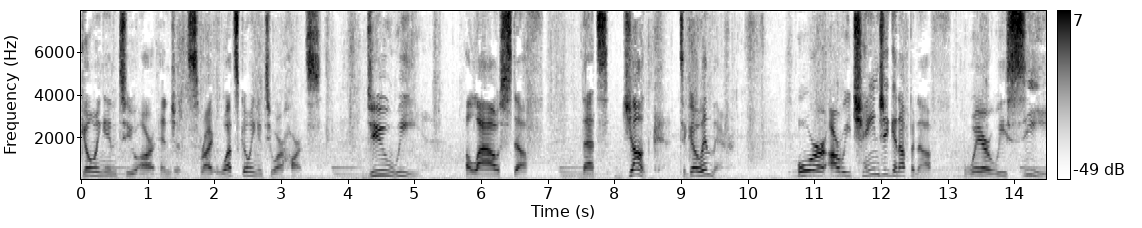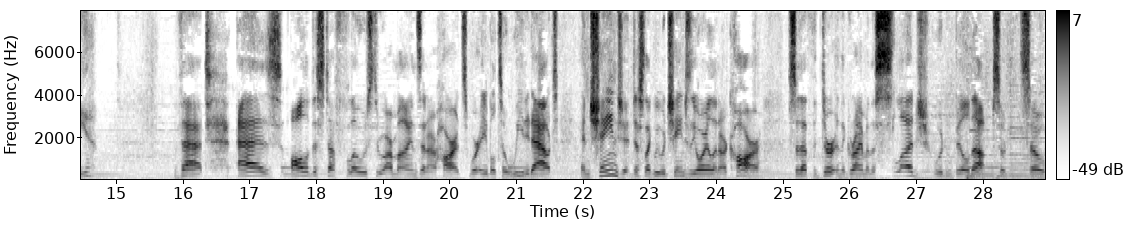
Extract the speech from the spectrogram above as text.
going into our engines, right? What's going into our hearts. Do we allow stuff that's junk to go in there? Or are we changing it up enough where we see that as all of this stuff flows through our minds and our hearts, we're able to weed it out and change it, just like we would change the oil in our car, so that the dirt and the grime and the sludge wouldn't build up. So, so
